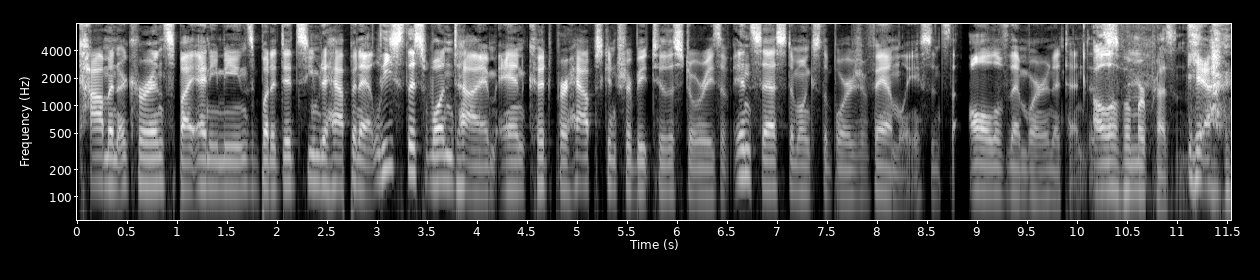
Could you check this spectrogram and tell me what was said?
common occurrence by any means, but it did seem to happen at least this one time and could perhaps contribute to the stories of incest amongst the Borgia family, since all of them were in attendance. all of them were present. Yeah.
